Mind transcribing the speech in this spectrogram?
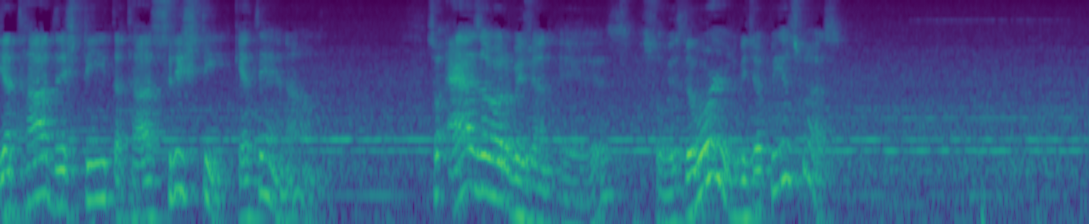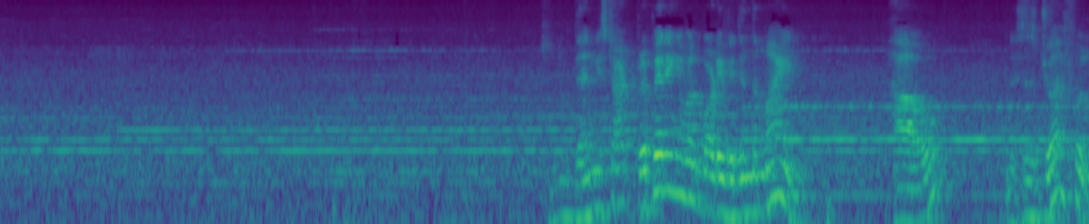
यथा दृष्टि तथा सृष्टि कहते हैं ना So as our vision is, so is the world which appears to us. Then we start preparing our body within the mind. How? This is joyful.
